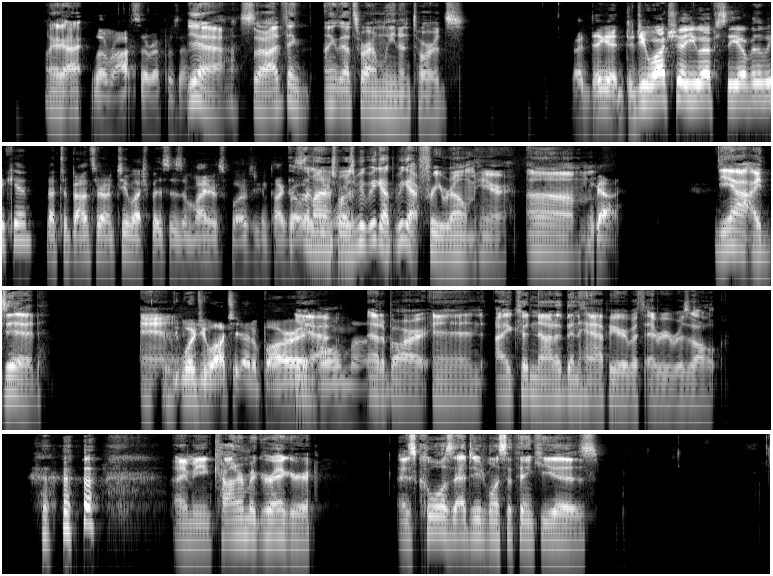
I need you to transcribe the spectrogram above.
Like I, La Raza represented. yeah, so I think I think that's where I'm leaning towards. I dig it. Did you watch a UFC over the weekend? Not to bounce around too much, but this is a minor sport, so we can talk This about is a minor sports. We, we got we got free roam here. Um, Yeah. yeah, I did, and Where'd you watch it? At a bar? At home? Uh, at a bar, and I could not have been happier with every result. I mean, Conor McGregor, as cool as that dude wants to think he is,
